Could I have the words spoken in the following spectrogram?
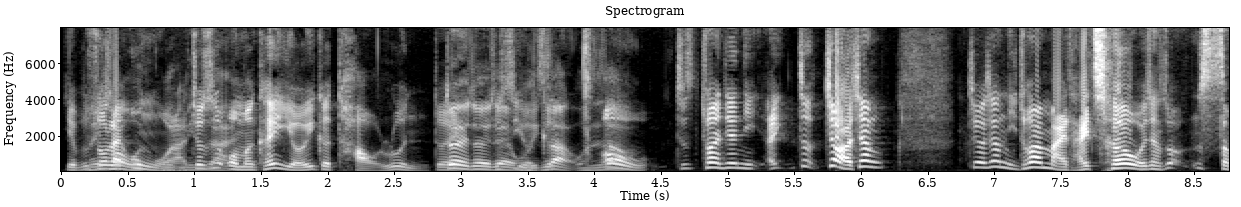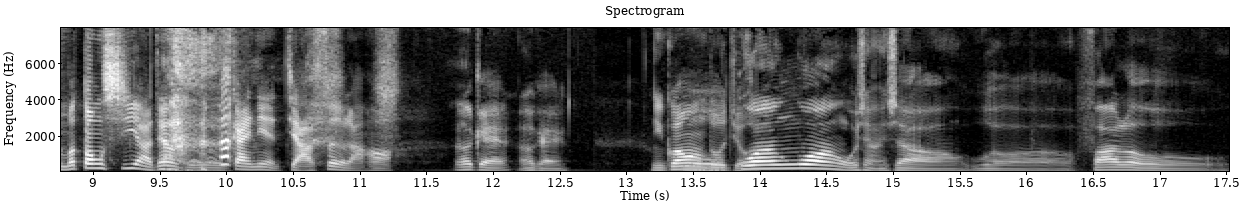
也不是说来问我啦，就是我们可以有一个讨论。对对对，对，有一个我知道，我知道。哦，就是突然间你，哎、欸，就就好像就好像你突然买台车，我想说什么东西啊，这样子的概念，假设啦哈。OK OK，你观望多久？观望，我想一下啊、哦，我 follow。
